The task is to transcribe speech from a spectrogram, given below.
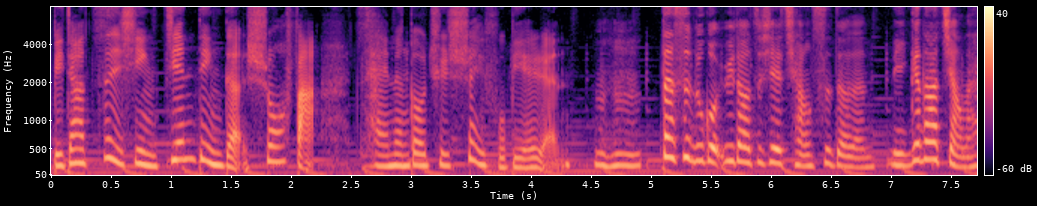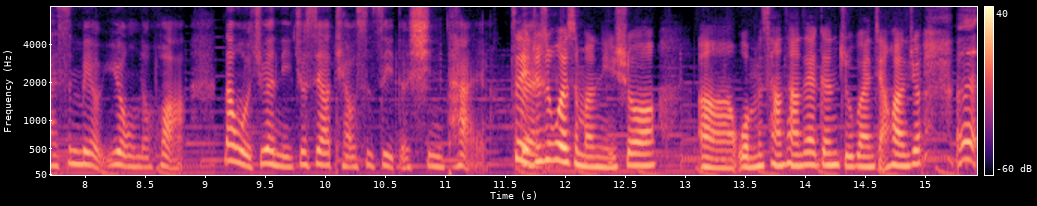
比较自信、坚定的说法，才能够去说服别人。嗯哼。但是如果遇到这些强势的人，你跟他讲了还是没有用的话，那我觉得你就是要调试自己的心态啊。这也就是为什么你说，呃，我们常常在跟主管讲话，你就呃。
